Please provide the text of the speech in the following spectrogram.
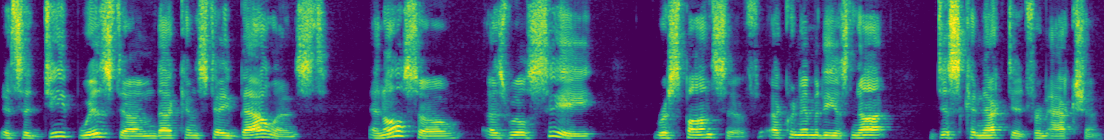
it's a deep wisdom that can stay balanced and also, as we'll see, responsive. Equanimity is not disconnected from action.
